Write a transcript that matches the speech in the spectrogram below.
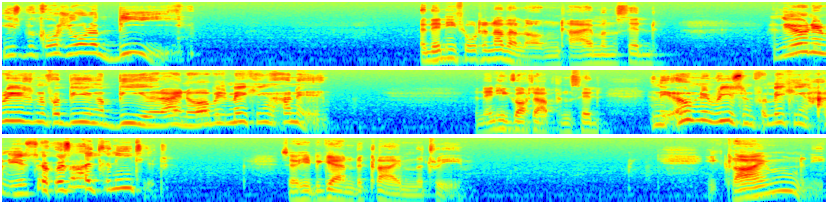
is because you're a bee. And then he thought another long time and said, And the only reason for being a bee that I know of is making honey. And then he got up and said, And the only reason for making honey is so as I can eat it. So he began to climb the tree. He climbed and he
